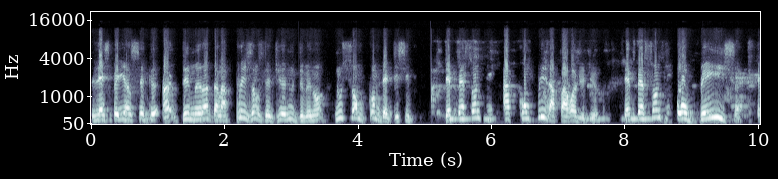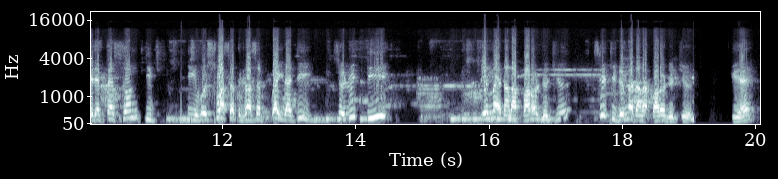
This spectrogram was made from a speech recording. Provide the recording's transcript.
l'expérience, c'est qu'en demeurant dans la présence de Dieu, nous devenons, nous sommes comme des disciples. des personnes qui accomplissent la parole de Dieu, des personnes qui obéissent et des personnes qui, qui reçoivent cette grâce. C'est pourquoi il a dit, celui qui demeure dans la parole de Dieu, si tu demeures dans la parole de Dieu, tu es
